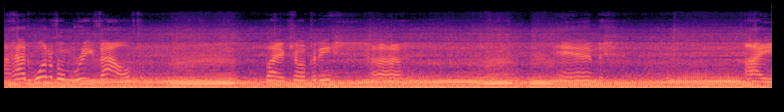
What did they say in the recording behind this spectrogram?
I had one of them revalved by a company, uh, and I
